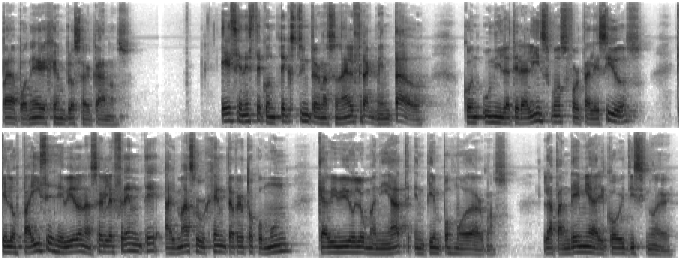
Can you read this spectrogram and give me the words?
para poner ejemplos cercanos. Es en este contexto internacional fragmentado, con unilateralismos fortalecidos, que los países debieron hacerle frente al más urgente reto común que ha vivido la humanidad en tiempos modernos, la pandemia del COVID-19.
